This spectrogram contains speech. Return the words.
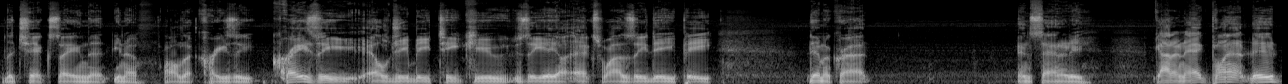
the chick saying that you know all that crazy crazy LGBTQ ZXYZDP Democrat insanity. Got an eggplant, dude?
